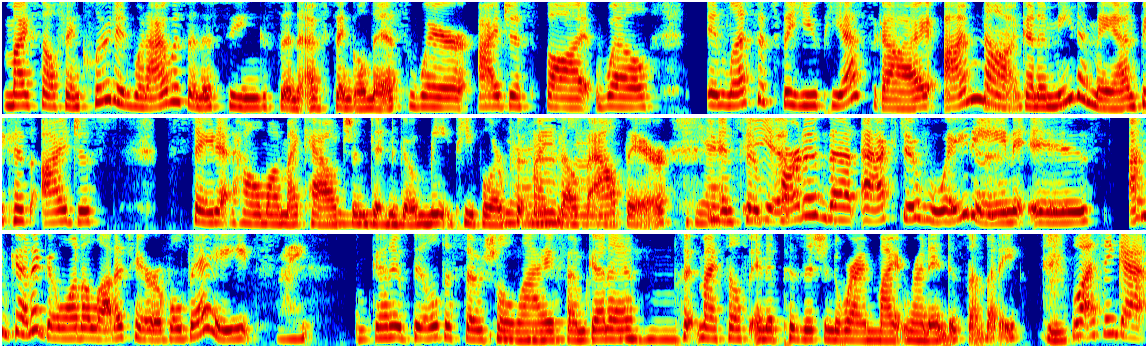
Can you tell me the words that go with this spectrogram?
myself included, when I was in a season of singleness where I just thought, well, unless it's the UPS guy, I'm not Yes. going to meet a man because I just stayed at home on my couch and didn't go meet people or put myself out there. Yeah. And so Yeah. part of that active waiting is I'm going to go on a lot of terrible dates. Right. I'm going to build a social Mhm. life. I'm going to Mhm. put myself in a position to where I might run into somebody. Well, I think I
